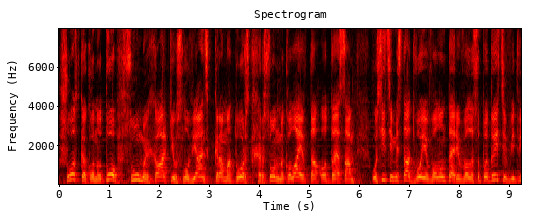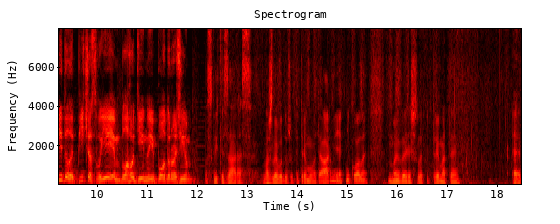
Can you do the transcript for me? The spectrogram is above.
Шостка, Конотоп, Суми, Харків, Слов'янськ, Краматорськ, Херсон, Миколаїв та Одеса. Усі ці міста двоє волонтерів-велосипедистів відвідали під час своєї благодійної подорожі. Оскільки зараз важливо дуже підтримувати армію, як ніколи, ми вирішили підтримати, е,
